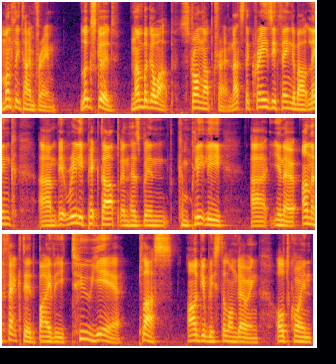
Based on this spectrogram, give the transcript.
Monthly time frame. Looks good. Number go up. Strong uptrend. That's the crazy thing about Link. Um, it really picked up and has been completely, uh, you know, unaffected by the two-year plus, arguably still ongoing, altcoin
